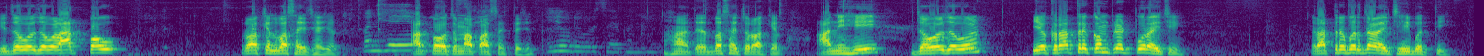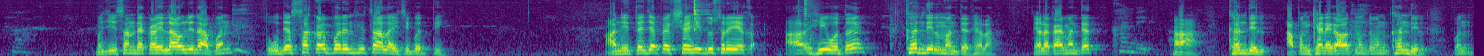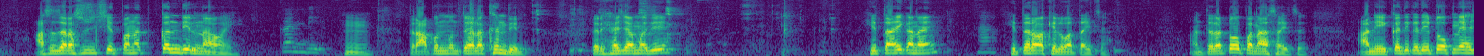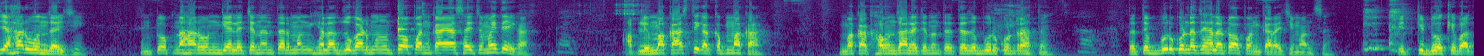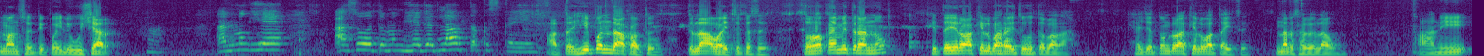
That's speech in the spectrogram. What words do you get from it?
हे जवळजवळ आतपाव रॉकेल बसायचं ह्याच्यात. पण हे आतपावाचं माप असायचं त्याच्यात. हे. त्यात बसायचं रॉकेल. आणि ही जवळजवळ एक रात्र कंप्लीट पुरायची. रात्रभर जळायची ही बत्ती. म्हणजे संध्याकाळी लावली ना आपण तर उद्या सकाळपर्यंत ही चालायची बत्ती. आणि त्याच्यापेक्षा ही दुसरं एक हे होतं खंदील म्हणतात ह्याला. ह्याला काय म्हणतात? हां खंदील. आपण खेडेगावात म्हणतो म्हणून खंदील. पण असं जरा सुशिक्षितपणात कंदील नाव आहे. कंदील. हम्म. तर आपण म्हणतो ह्याला खंदील. तर ह्याच्यामध्ये हित आहे का नाही? हा. हिथं रॉकेल वाचायचं आणि त्याला टोपणं असायचं. आणि कधी कधी टोपणे ह्याची हरवून जायची. मग टोपणं हरवून गेल्याच्यानंतर मग ह्याला जुगाड म्हणून टोपण काय असायचं माहिती आहे का? काय? आपली मका असते का? कप मका. मका खाऊन झाल्याच्यानंतर त्याचं बुरकुंड राहतं. तर ते बुरकुंडाचं ह्याला टोपण करायची माणसं. इतकी डोकेबाज माणसं होती पहिली हुशार. हा. आणि मग हे असं होतं मग ह्याच्यात लावतं कस काय? आता हे पण दाखवतो. ते लावायचं कसं? तर हो काय मित्रांनो हे तरी रॉकेल भरायचं होतं बघा. ह्याच्यातून रॉकेल वाचायचं नरसळं लावून. आणि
